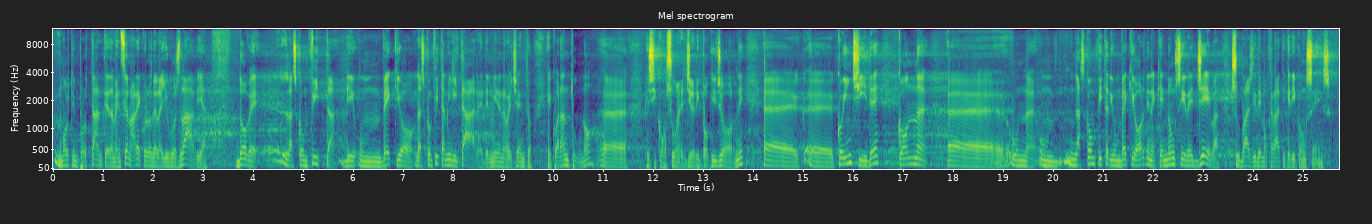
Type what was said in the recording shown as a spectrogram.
molto importante da menzionare è quello della Jugoslavia, dove la sconfitta, vecchio, la sconfitta militare del 1941, eh, che si consuma nel giro di pochi giorni, eh, eh, coincide con eh, un, un, la sconfitta di un vecchio ordine che non si reggeva su basi democratiche di consenso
